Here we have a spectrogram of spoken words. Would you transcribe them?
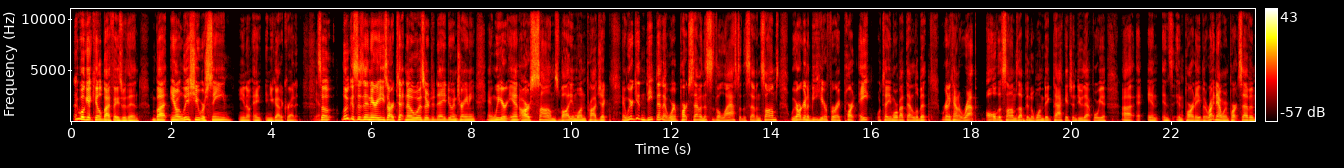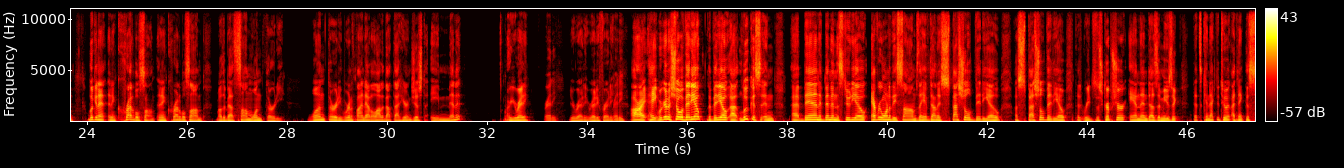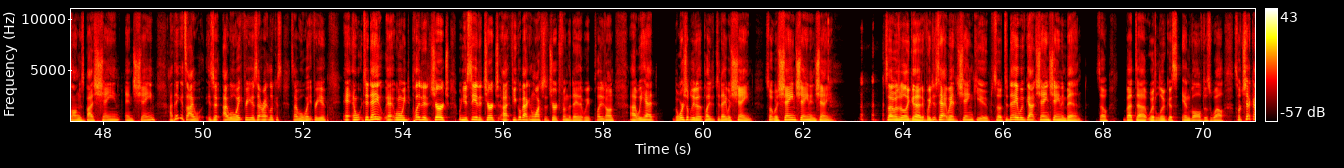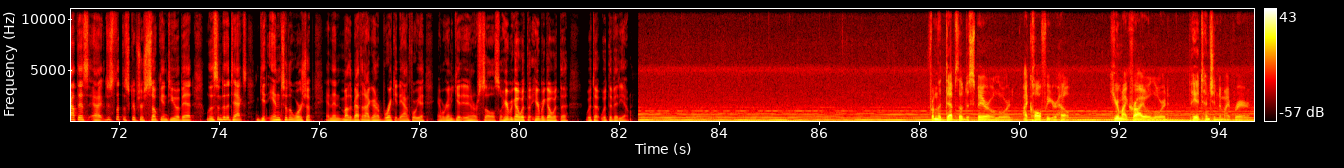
You will get killed by a phaser then, but you know at least you were seen. You know, and, and you got a credit. So Lucas is in here. He's our techno wizard today doing training, and we are in our Psalms Volume One project, and we're getting deep in it. We're at part seven. This is the last of the seven Psalms. We are going to be here for a part eight. We'll tell you more about that a little bit. We're going to kind of wrap all the Psalms up into one big package and do that for you uh, in, in in part eight. But right now we're in part seven, looking at an incredible Psalm, an incredible Psalm, Mother Beth, Psalm one thirty. 130. We're going to find out a lot about that here in just a minute. Are you ready? Ready. You're ready. Ready, Freddie? Ready. All right. Hey, we're going to show a video. The video, uh, Lucas and uh, Ben have been in the studio. Every one of these Psalms, they have done a special video, a special video that reads the scripture and then does the music that's connected to it. I think this song is by Shane and Shane. I think it's I is it I will wait for you. Is that right, Lucas? It's I will wait for you. And, and today, uh, when we played it at church, when you see it at church, uh, if you go back and watch the church from the day that we played it on, uh, we had the worship leader that played it today was Shane. So it was Shane, Shane, and Shane. So it was really good. If we just had we had Shane cubed. So today we've got Shane, Shane, and Ben. So but uh, with Lucas involved as well. So check out this. Uh, just let the scripture soak into you a bit. Listen to the text, get into the worship, and then Mother Beth and I are going to break it down for you, and we're going to get it in our soul. So here we go with the here we go with the with the with the video. From the depths of despair, O Lord, I call for your help. Hear my cry, O Lord. Pay attention to my prayer.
